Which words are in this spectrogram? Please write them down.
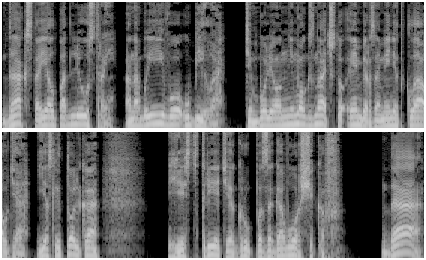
Дак стоял под люстрой. Она бы и его убила. Тем более он не мог знать, что Эмбер заменит Клаудия, если только... Есть третья группа заговорщиков». «Да,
